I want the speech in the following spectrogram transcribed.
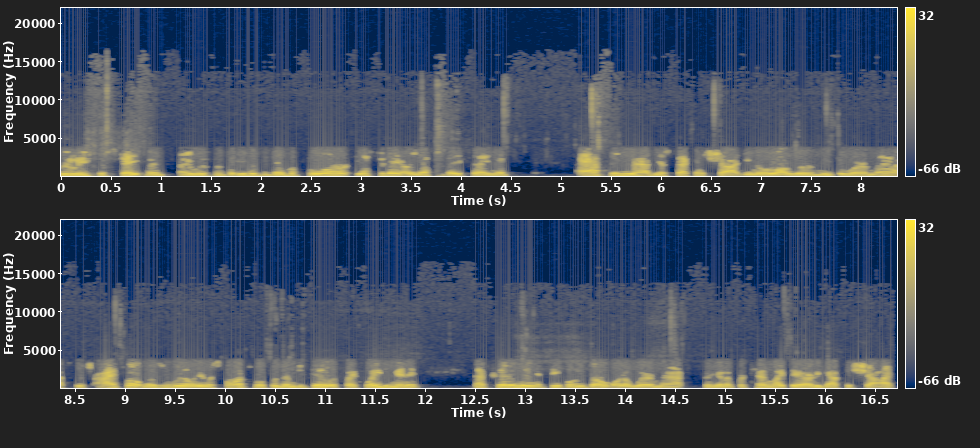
released a statement. It was the, either the day before yesterday or yesterday, saying that after you have your second shot, you no longer need to wear a mask, which I thought was really irresponsible for them to do. It's like, wait a minute, that's going to mean that people who don't want to wear masks are going to pretend like they already got the shot.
